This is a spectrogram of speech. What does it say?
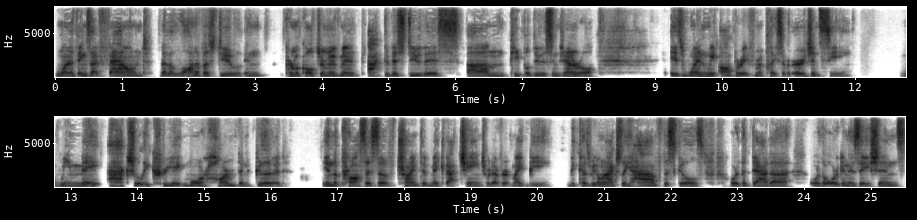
one of the things I've found that a lot of us do in permaculture movement, activists do this, um, people do this in general, is when we operate from a place of urgency, we may actually create more harm than good in the process of trying to make that change, whatever it might be. because we don't actually have the skills or the data or the organizations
